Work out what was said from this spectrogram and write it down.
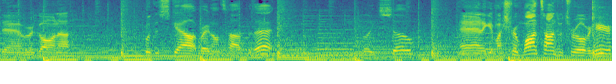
Then we're gonna put the scallop right on top of that, like so. And I get my shrimp wontons, which are over here.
